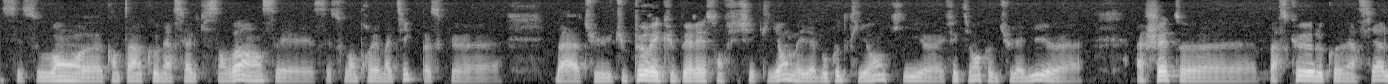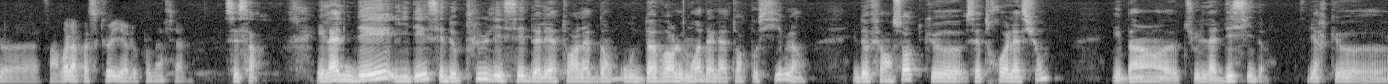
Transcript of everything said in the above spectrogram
C'est souvent, euh, quand tu as un commercial qui s'en va, hein, c'est souvent problématique parce que bah, tu, tu peux récupérer son fichier client, mais il y a beaucoup de clients qui, euh, effectivement, comme tu l'as dit, euh, achètent euh, parce que le commercial, euh, enfin voilà, parce qu'il y a le commercial. C'est ça. Et là, l'idée, l'idée, c'est de plus laisser d'aléatoire là-dedans ou d'avoir le moins d'aléatoire possible et de faire en sorte que cette relation, eh ben, euh, tu la décides. C'est-à-dire que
